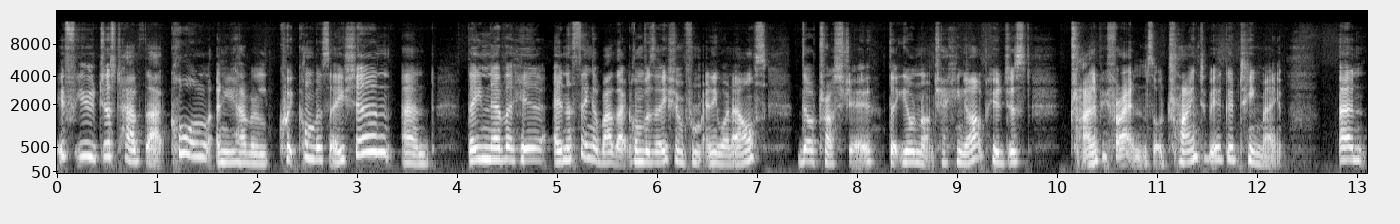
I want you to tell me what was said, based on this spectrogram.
If you just have that call and you have a quick conversation and they never hear anything about that conversation from anyone else, they'll trust you that you're not checking up. You're just trying to be friends or trying to be a good teammate. And,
